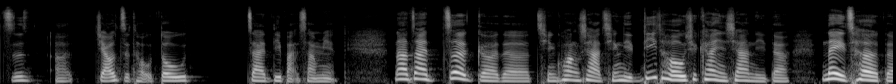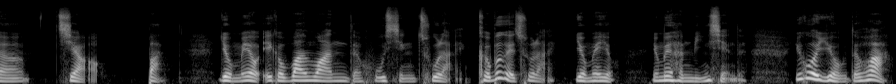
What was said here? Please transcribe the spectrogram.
指呃脚趾头都在地板上面。那在这个的情况下，请你低头去看一下你的内侧的脚板有没有一个弯弯的弧形出来，可不可以出来？有没有？有没有很明显的？如果有的话，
